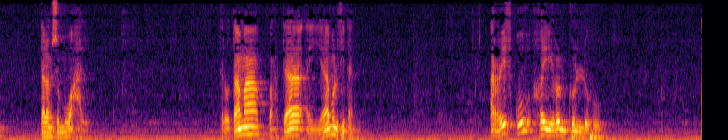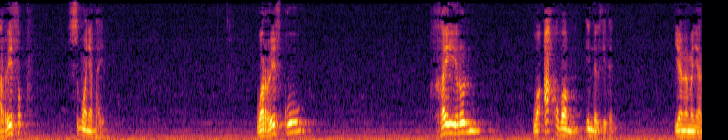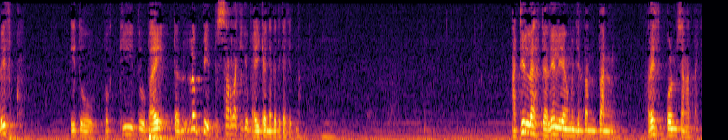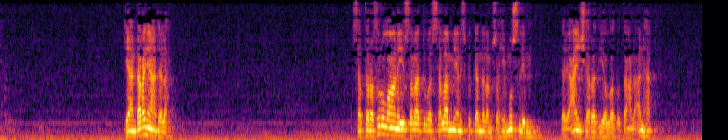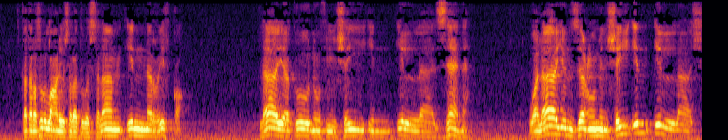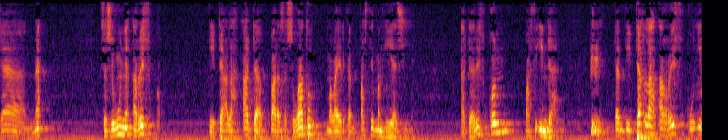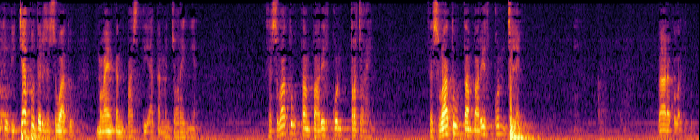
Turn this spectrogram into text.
Dalam semua hal Terutama pada ayamul fitan Ar-rifqu khairun kulluhu. Ar-rifq semuanya baik. War-rifqu khairun wa a'zam indal fitan. Yang namanya rifq itu begitu baik dan lebih besar lagi kebaikannya ketika fitnah. adillah dalil yang menjelaskan tentang rifqun sangat banyak. Di antaranya adalah sabda Rasulullah wassalam yang disebutkan dalam sahih Muslim dari Aisyah radhiyallahu taala anha. Kata Rasulullah alaihi salatu wassalam innar rifqa la yakunu fi syai'in illa zanah wala yunza'u min syai'in illa syanah sesungguhnya rifq tidaklah ada pada sesuatu melainkan pasti menghiasinya. Ada rifqun pasti indah dan tidaklah arifku itu dicabut dari sesuatu melainkan pasti akan mencorengnya. Sesuatu tanpa rifqun tercoreng. Sesuatu tanpa rifqun jelek. Barakallahu fikum.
